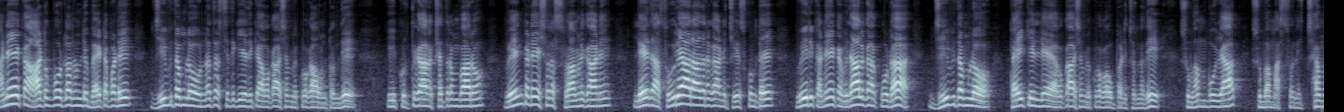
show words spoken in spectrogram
అనేక ఆటుపోట్ల నుండి బయటపడి జీవితంలో ఉన్నత స్థితికి ఎదిగే అవకాశం ఎక్కువగా ఉంటుంది. ఈ కృతిగా నక్షత్రం వారు వెంకటేశ్వర స్వామిని కానీ లేదా సూర్యారాధన కానీ చేసుకుంటే వీరికి అనేక విధాలుగా కూడా జీవితంలో పైకి వెళ్ళే అవకాశం ఎక్కువగా పడుచున్నది శుభం భూయాత్ శుభమస్వనిచ్చం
